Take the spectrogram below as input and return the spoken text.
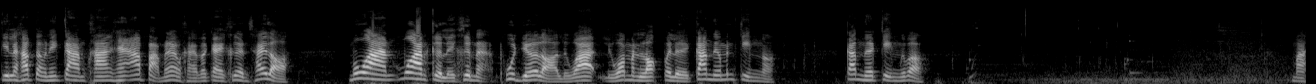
กินแล้วครับ แต่วันนี้กามค้างแฮะอ้าปากไม่ได้ขายสกายเคลื่อนใช่เหรอ เมื่อวานเมื่อวานเกิดอะไรขึ้นอะ พูดเยอะเหรอหรือว่า หรือว่ามันล็อกไปเลยกล้ามเนื้อมันเก่งเหรอกล้ามเนื้อเก่งหรือเปล่ามา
